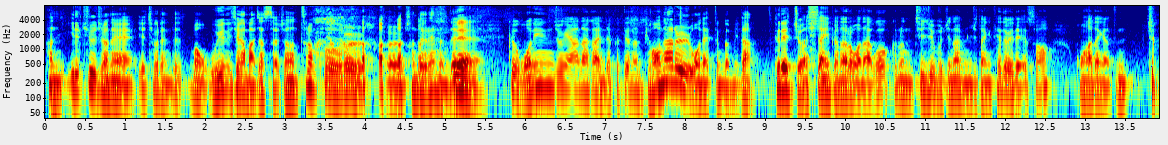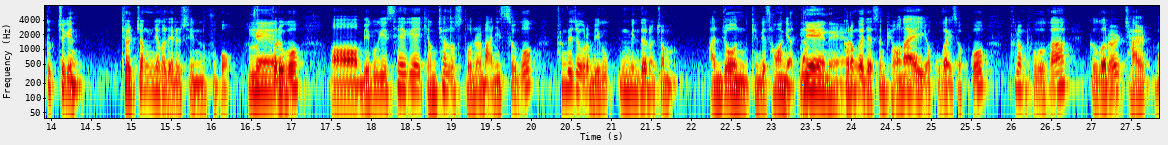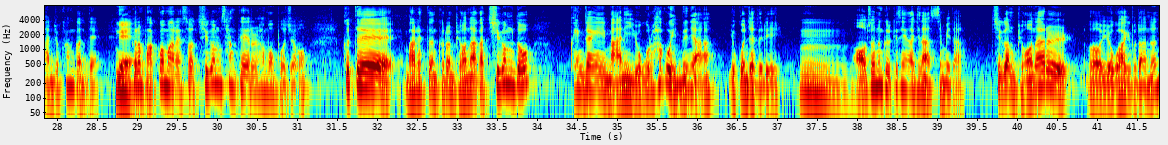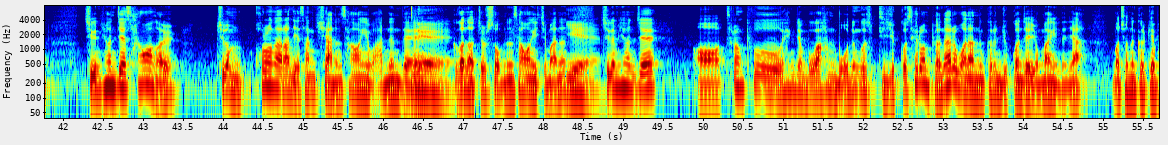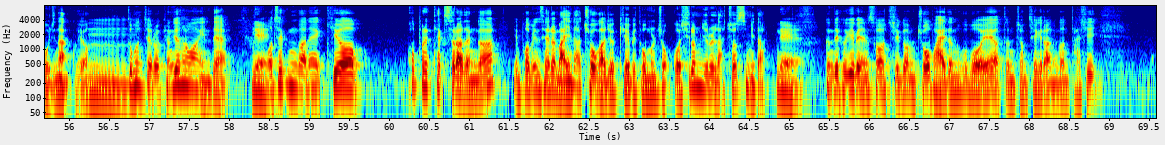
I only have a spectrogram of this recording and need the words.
한 일주일 전에 예측을 했는데 뭐 우연히 제가 맞았어요. 저는 트럼프를 어, 선택을 했는데 네. 그 원인 중에 하나가 이제 그때는 변화를 원했던 겁니다. 그랬죠. 시장이 변화를 원하고 그런 지지부진한 민주당의 태도에 대해서 공화당이 어떤 적극적인 결정력을 내릴 수 있는 후보 네. 그리고 어, 미국이 세계 경찰로서 돈을 많이 쓰고 상대적으로 미국 국민들은 좀 안 좋은 경제 상황이었다. 네네. 그런 거에 대해서는 변화의 욕구가 있었고 트럼프가 그거를 잘 만족한 건데 네. 그럼 바꿔 말해서 지금 상태를 한번 보죠. 그때 말했던 그런 변화가 지금도 굉장히 많이 요구를 하고 있느냐 유권자들이 음. 어, 저는 그렇게 생각하지는 않습니다. 지금 변화를 어, 요구하기보다는 지금 현재 상황을 지금 코로나란 예상치 않은 상황이 왔는데 네. 그건 어쩔 수 없는 상황이지만은 예. 지금 현재 어, 트럼프 행정부가 한 모든 것을 뒤집고 새로운 변화를 원하는 그런 유권자의 욕망이 있느냐? 뭐 저는 그렇게 보지는 않고요. 음. 두 번째로 경제 상황인데 네. 어쨌든 간에 기업 코퍼레 텍스라든가 이 법인세를 많이 낮춰가지고 기업이 도움을 줬고 실업률을 낮췄습니다. 네. 근데 그게 변해서 지금 조 바이든 후보의 어떤 정책이라는 건 다시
